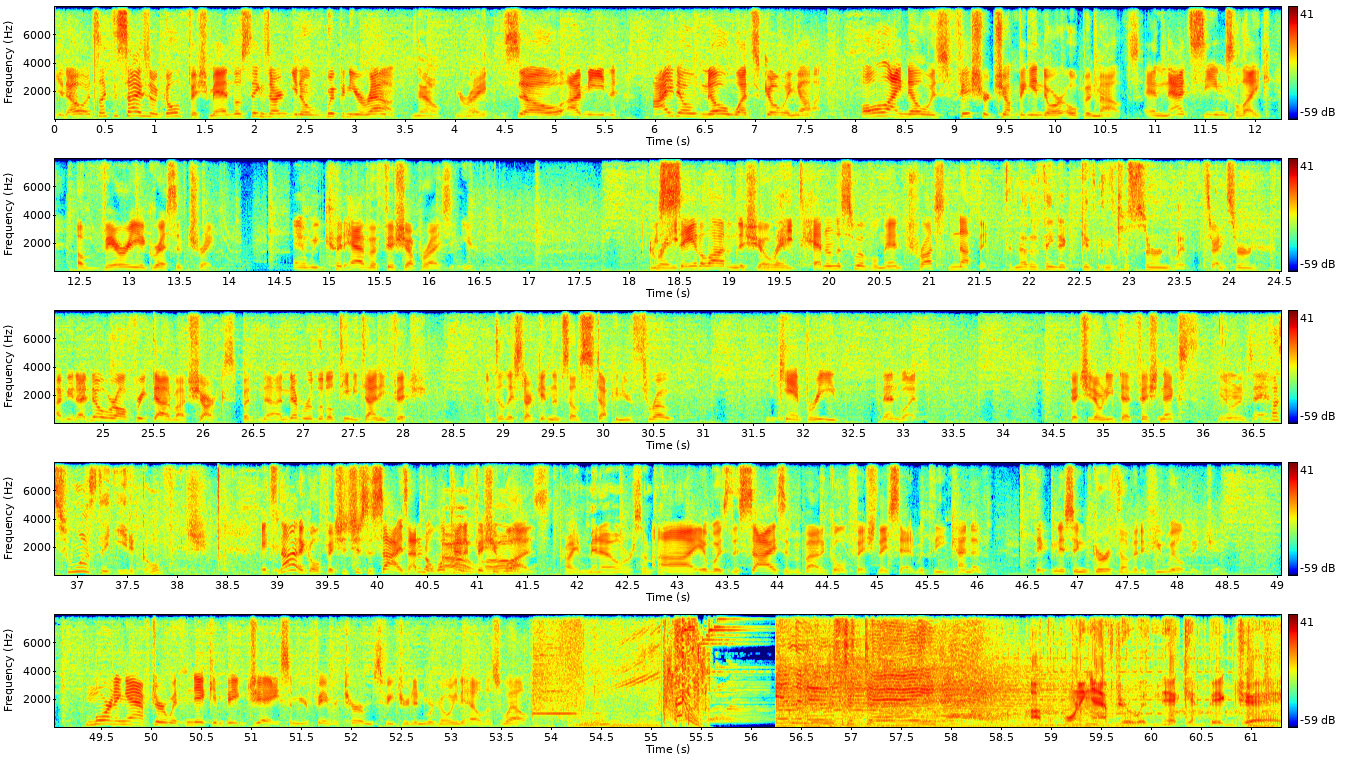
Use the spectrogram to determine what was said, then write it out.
You know, it's like the size of a goldfish, man. Those things aren't, you know, whipping you around. No, you're right. So, I mean, I don't know what's going on. All I know is fish are jumping into our open mouths, and that seems like a very aggressive trait. And we could have a fish uprising here. We Great. say it a lot in this show. Great. Head on a swivel, man. Trust nothing. It's another thing to get concerned with. That's right. Concerned. I mean, I know we're all freaked out about sharks, but uh, never a little teeny tiny fish. Until they start getting themselves stuck in your throat. You can't breathe. Then what? Bet you don't eat that fish next. You know what I'm saying? Plus, who wants to eat a goldfish? It's not a goldfish. It's just a size. I don't know what kind of Oh, fish it oh, was. Probably minnow or something. Uh, it was the size of about a goldfish, they said, with the kind of thickness and girth of it, if you will, Big J. Morning after with Nick and Big J, some of your favorite terms featured in We're Going to Hell as well. On the morning after with Nick and Big J.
